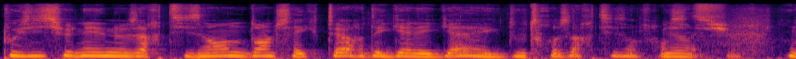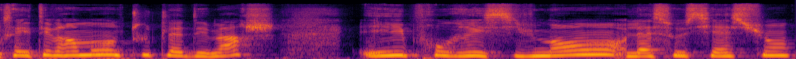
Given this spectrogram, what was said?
positionner nos artisans dans le secteur d'égal égal Sénégal avec d'autres artisans français. Bien sûr. Donc ça a été vraiment toute la démarche. Et progressivement, l'association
